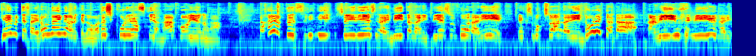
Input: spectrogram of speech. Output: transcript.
ゲームってさ、いろんな意味あるけど、私これが好きだな、こういうのが。3D、3DS なり、ビータなり、PS4 なり、Xbox One なり、どれかが、あ、Wii U、Wii U なり、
